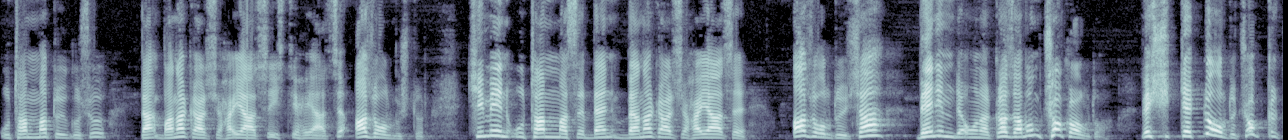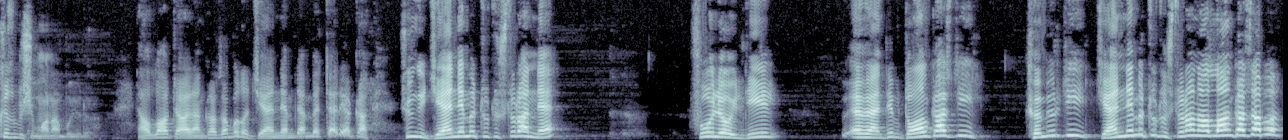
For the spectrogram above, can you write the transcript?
utanma duygusu, ben, bana karşı hayası, istihyası az olmuştur. Kimin utanması, ben bana karşı hayası az olduysa benim de ona gazabım çok oldu. Ve şiddetli oldu. Çok kızmışım ona buyuruyor. Ya Allah Teala'nın gazabı da cehennemden beter yakar. Çünkü cehennemi tutuşturan ne? Full oil değil, efendim doğal gaz değil, kömür değil. Cehennemi tutuşturan Allah'ın gazabı.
